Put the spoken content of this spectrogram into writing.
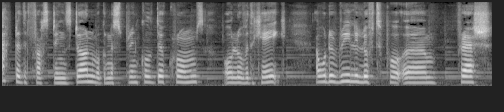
after the frosting's done we're going to sprinkle the crumbs all over the cake. I would have really loved to put um, fresh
